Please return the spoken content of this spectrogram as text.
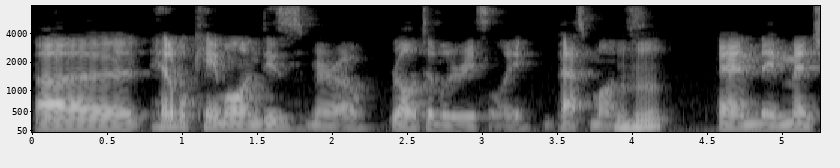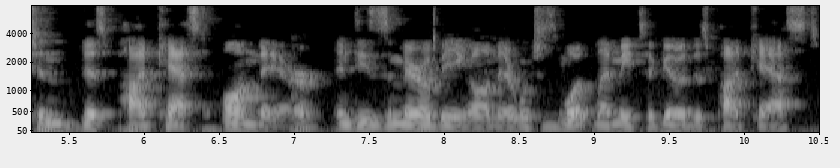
Uh, Hannibal came on Desus & Mero relatively recently, past month, Mhm. and they mentioned this podcast on there, and Desus & Mero being on there, which is what led me to go to this podcast.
